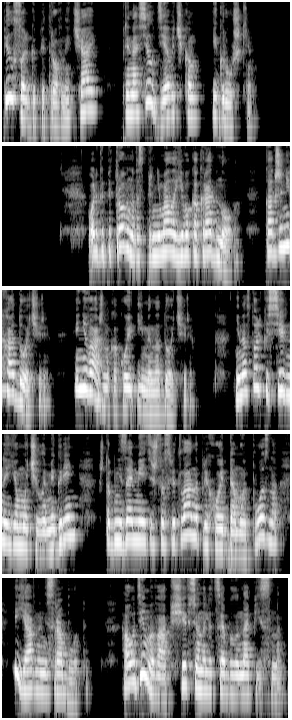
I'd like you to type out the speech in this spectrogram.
пил с Ольгой Петровной чай, приносил девочкам игрушки. Ольга Петровна воспринимала его как родного, как жениха дочери, и неважно, какой именно дочери. Не настолько сильно ее мучила мигрень, чтобы не заметить, что Светлана приходит домой поздно и явно не с работы. А у Димы вообще все на лице было написано.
